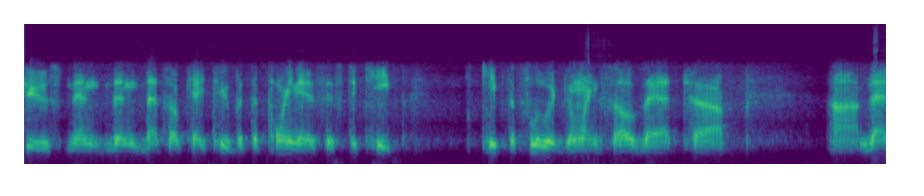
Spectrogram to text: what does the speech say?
juice, then then that's okay too. But the point is is to keep keep the fluid going so that uh, uh, that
